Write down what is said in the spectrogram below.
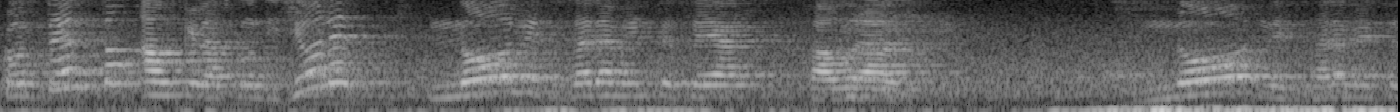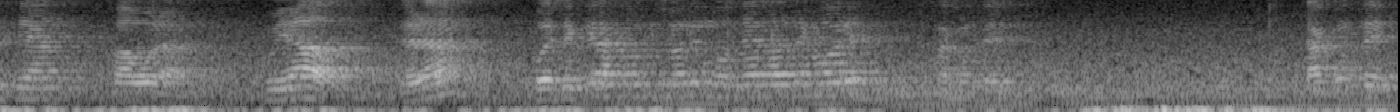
Contento aunque las condiciones no necesariamente sean favorables. No necesariamente sean favorables. Cuidado, ¿verdad? Puede ser que las condiciones no sean las mejores, está contento. Está contento.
